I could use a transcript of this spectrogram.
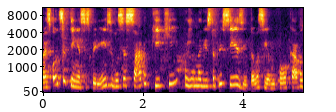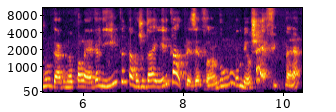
Mas quando você tem essa experiência, você sabe o que, que o jornalista precisa. Então, assim, eu me colocava no lugar do meu colega ali e tentava ajudar ele, claro, preservando o meu chefe, né?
